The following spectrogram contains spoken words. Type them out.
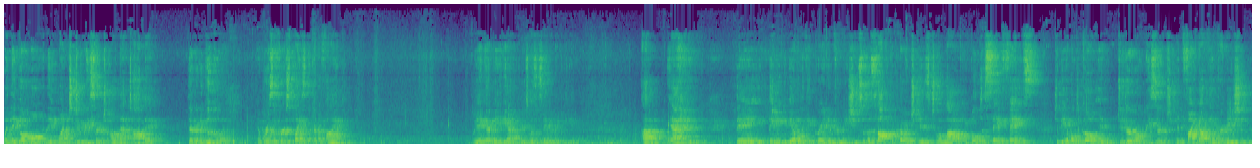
when they go home and they want to do research on that topic, they're going to Google it. And where's the first place they're going to find? Wikipedia. You're supposed to say Wikipedia. Um, and they, they need to be able to get great information. So the soft approach is to allow people to save face, to be able to go and do their own research and find out the information,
